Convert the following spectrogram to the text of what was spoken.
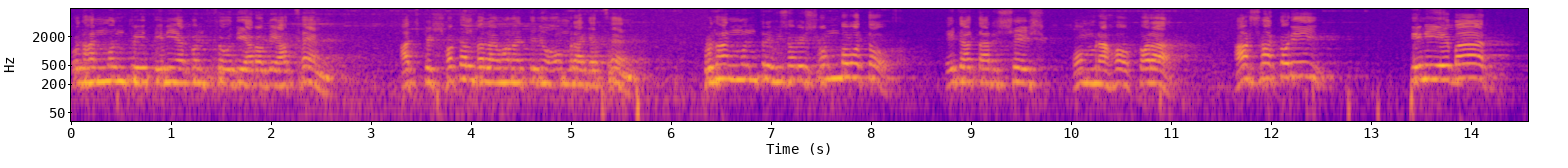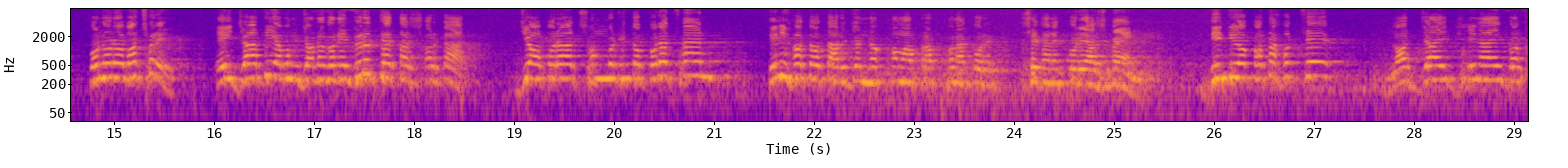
প্রধানমন্ত্রী তিনি এখন সৌদি আরবে আছেন। আজকে সকালবেলা মনে হয় তিনি ওমরা গেছেন। প্রধানমন্ত্রী হিসাবে সম্ভবত এটা তার শেষ ওমরাহ করা। আশা করি তিনি এবার পনেরো বছরে এই জাতি এবং জনগণের বিরুদ্ধে তার সরকার যে অপরাধ সংগঠিত করেছেন, তিনি হয়তো তার জন্য ক্ষমা প্রার্থনা করে সেখানে করে আসবেন। দ্বিতীয় কথা হচ্ছে, লজ্জায় ঘৃণায় গত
